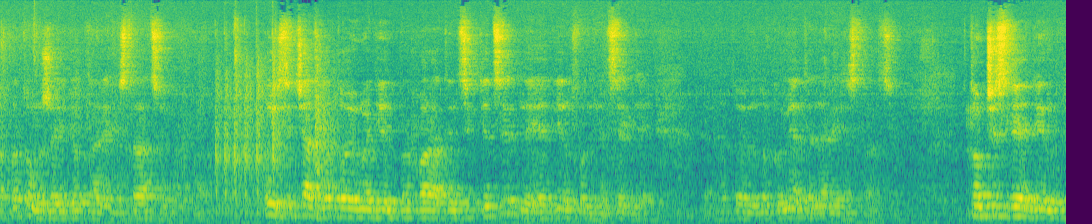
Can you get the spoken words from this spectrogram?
а потом уже идет на регистрацию Ну и сейчас готовим один препарат инсектицидный и один фунгицидный. Готовим документы на регистрацию. В том числе один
